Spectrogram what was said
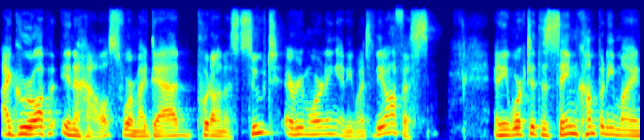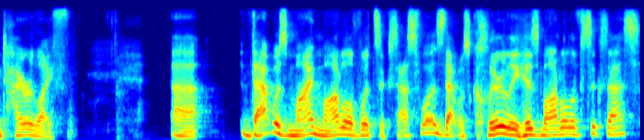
I grew up in a house where my dad put on a suit every morning and he went to the office. And he worked at the same company my entire life. Uh, that was my model of what success was. That was clearly his model of success.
